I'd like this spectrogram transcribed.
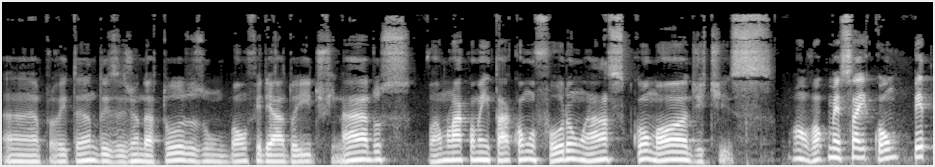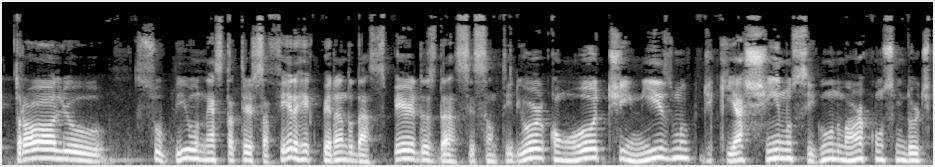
Uh, aproveitando, desejando a todos um bom feriado aí de finados. Vamos lá comentar como foram as commodities. Bom, vamos começar aí com petróleo. Subiu nesta terça-feira, recuperando das perdas da sessão anterior, com o otimismo de que a China, o segundo maior consumidor de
